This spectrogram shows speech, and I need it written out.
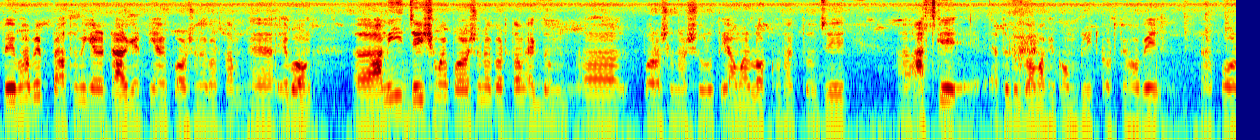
তো এভাবে প্রাথমিক একটা টার্গেট নিয়ে আমি পড়াশোনা করতাম এবং আমি যেই সময় পড়াশোনা করতাম, একদম পড়াশোনার শুরুতে আমার লক্ষ্য থাকতো যে আজকে এতটুকু আমাকে কমপ্লিট করতে হবে, তারপর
